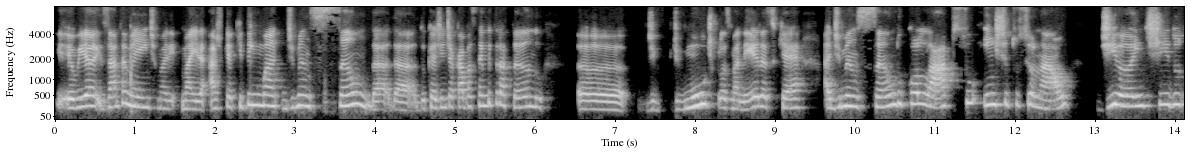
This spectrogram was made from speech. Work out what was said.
Eu ia exatamente, Maíra. Acho que aqui tem uma dimensão da, da, do que a gente acaba sempre tratando uh, de, de múltiplas maneiras, que é a dimensão do colapso institucional diante do,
